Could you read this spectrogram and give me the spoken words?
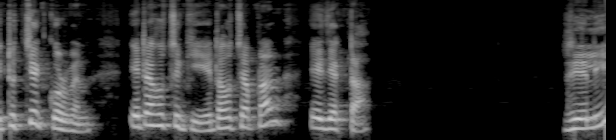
একটু চেক করবেন। এটা হচ্ছে কি? এটা হচ্ছে আপনার এই যে একটা রিয়েলি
